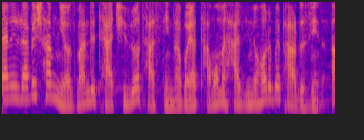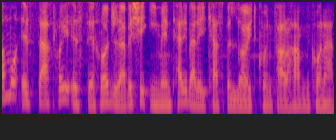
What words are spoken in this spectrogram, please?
در این روش هم نیازمند تجهیزات هستین و باید تمام هزینه ها رو بپردازین. اما استخرهای استخراج روش ایمنتری برای کسب لایت کوین فراهم می‌کنن.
